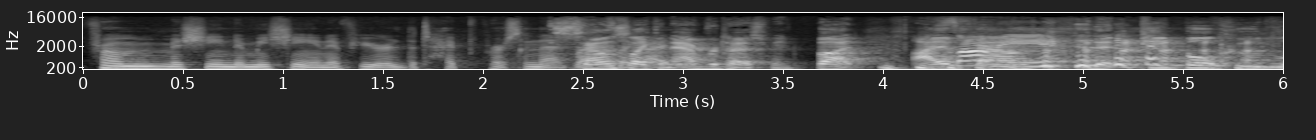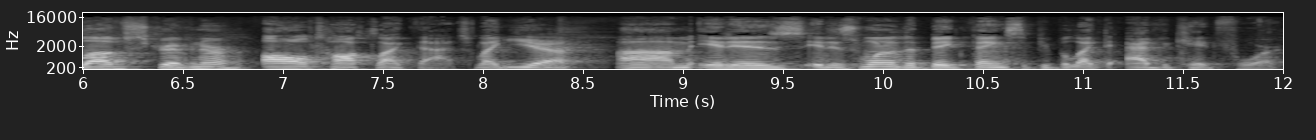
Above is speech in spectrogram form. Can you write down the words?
from machine to machine if you're the type of person that Sounds like, I an advertisement, but I have found that people who love Scrivener all talk like that. Like, Yeah. um, it is it is one of the big things that people like to advocate for.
